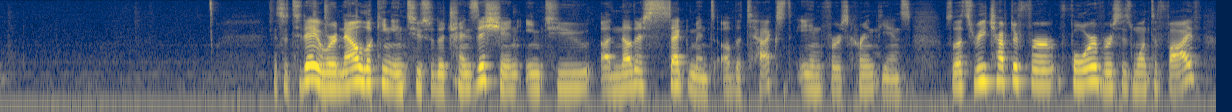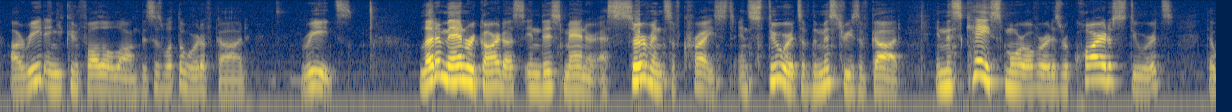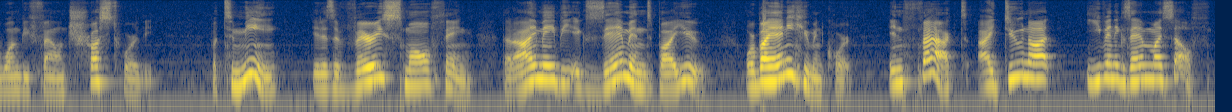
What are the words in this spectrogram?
And so today we're now looking into so the transition into another segment of the text in 1 Corinthians. So let's read chapter 4, verses 1 to 5. I'll read and you can follow along. This is what the Word of God reads. Let a man regard us in this manner as servants of Christ and stewards of the mysteries of God. In this case, moreover, it is required of stewards that one be found trustworthy. But to me, it is a very small thing that I may be examined by you or by any human court. In fact, I do not even examine myself,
